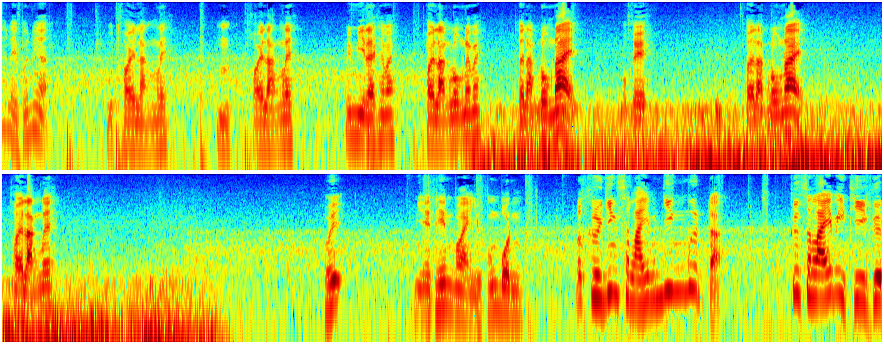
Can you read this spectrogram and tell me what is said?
อะไรปะเนี่ย กูถอยหลังเลย อืม ถอยหลังเลย ไม่มีอะไรใช่ไหมถอยหลังลงได้ไหมถอยหลังลงได้ โอเค ถอยหลังลงได้ ถอยหลังเลย เฮ้ย มีไอเทมใหม่อยู่ข้างบนแล้วคือยิ่งสไลด์มันยิ่งมืดอะ คือสไลด์ไปอีกทีคือ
